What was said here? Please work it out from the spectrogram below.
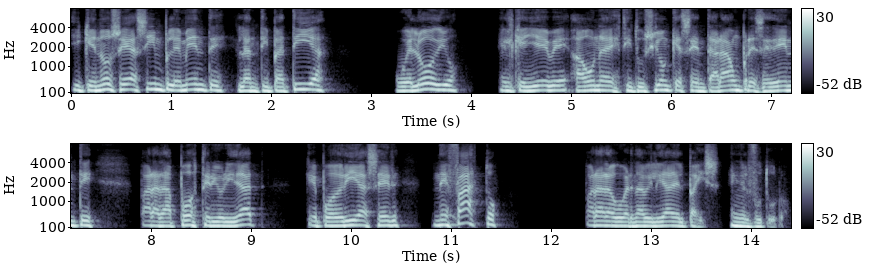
y que no sea simplemente la antipatía o el odio el que lleve a una destitución que sentará un precedente para la posterioridad que podría ser nefasto para la gobernabilidad del país en el futuro.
